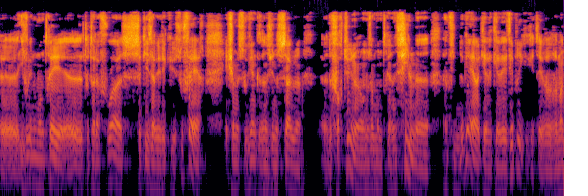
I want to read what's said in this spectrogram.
euh, ils voulaient nous montrer euh, tout à la fois ce qu'ils avaient vécu et souffert. Et je me souviens que dans une salle de fortune, on nous a montré un film, euh, un film de guerre qui avait, été pris, qui était vraiment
